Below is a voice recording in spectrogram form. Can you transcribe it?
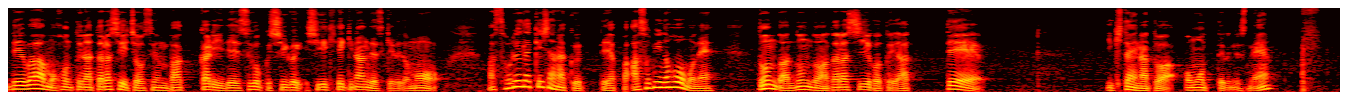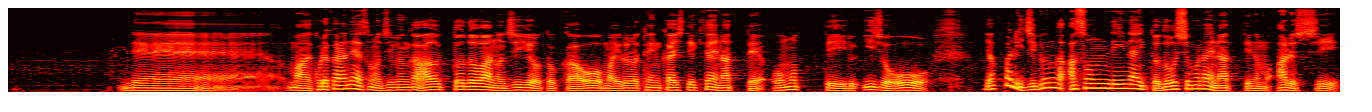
ではもう本当に新しい挑戦ばっかりですごく刺激的なんですけれども、まあ、それだけじゃなくってやっぱ遊びの方もねどんどんどんどん新しいことやっていきたいなとは思ってるんですね。でまあこれからねその自分がアウトドアの事業とかをいろいろ展開していきたいなって思っている以上やっぱり自分が遊んでいないとどうしようもないなっていうのもあるし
